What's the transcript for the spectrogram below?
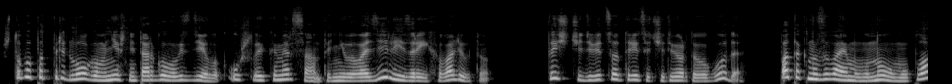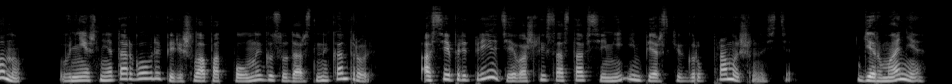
чтобы под предлогом внешнеторговых сделок ушлые коммерсанты не вывозили из Рейха валюту, с 1934 года по так называемому новому плану внешняя торговля перешла под полный государственный контроль, а все предприятия вошли в состав семи имперских групп промышленности. Германия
